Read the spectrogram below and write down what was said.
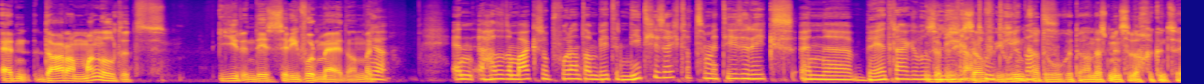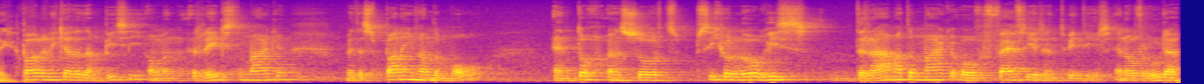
En daaraan mangelt het hier in deze serie, voor mij dan. ja. En hadden de makers op voorhand dan beter niet gezegd dat ze met deze reeks een uh, bijdrage wilden leveren aan het Ze hebben zichzelf geen cadeau gedaan, dat is minstens wat je kunt zeggen. Paul en ik hadden de ambitie om een reeks te maken met de spanning van de mol en toch een soort psychologisch drama te maken over vijftigers en twintigers. En over hoe dat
